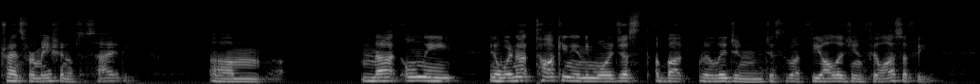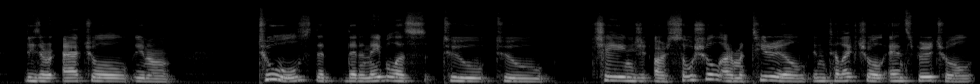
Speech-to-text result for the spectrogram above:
transformation of society. Um, not only, you know, we're not talking anymore just about religion, just about theology and philosophy. These are actual, you know, tools that, that enable us to to change our social, our material, intellectual, and spiritual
